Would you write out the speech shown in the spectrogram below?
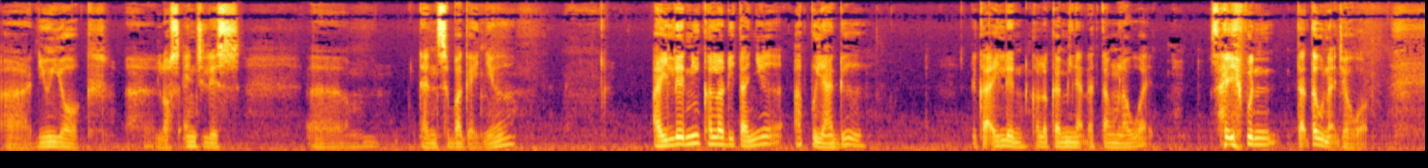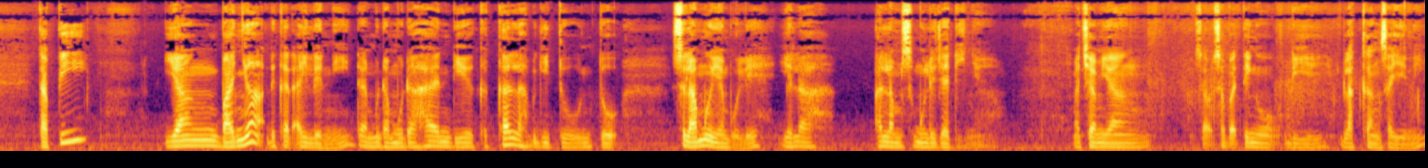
uh, New York Los Angeles um, dan sebagainya. Island ni kalau ditanya apa yang ada dekat island kalau kami nak datang melawat, saya pun tak tahu nak jawab. Tapi yang banyak dekat island ni dan mudah-mudahan dia kekal lah begitu untuk selama yang boleh ialah alam semula jadinya. Macam yang sahabat-sahabat tengok di belakang saya ni.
